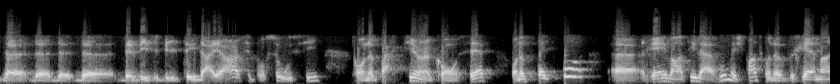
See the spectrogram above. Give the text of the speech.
de, de, de, de visibilité. D'ailleurs, c'est pour ça aussi qu'on a parti un concept. On n'a peut-être pas euh, réinventé la roue, mais je pense qu'on a vraiment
